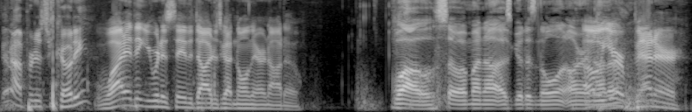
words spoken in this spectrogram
Good on, producer Cody. Why do you think you were going to say the Dodgers got Nolan Arenado? Wow, so am I not as good as Nolan Arenado? Oh, you're better.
